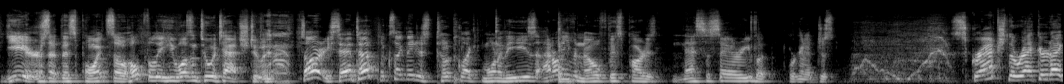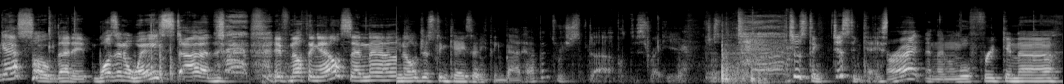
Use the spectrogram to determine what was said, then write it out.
years at this point, so hopefully he wasn't too attached to it. Sorry, Santa. Looks like they just took, like, one of these. I don't even know if this part is necessary, but we're gonna just scratch the record, I guess, so that it wasn't a waste, uh, if nothing else. And uh, you know, just in case anything bad happens, we'll just uh, put this right here, just, just in, just in case. All right, and then we'll freaking uh,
